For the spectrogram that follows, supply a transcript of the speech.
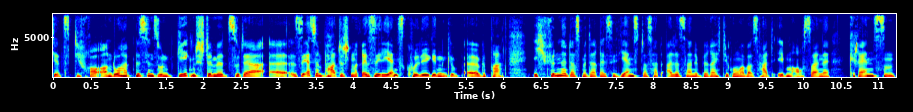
jetzt die Frau Arnaud hat ein bisschen so eine Gegenstimme zu der äh, sehr sympathischen Resilienzkollegin ge äh, gebracht. Ich finde, dass mit der Resilienz, das hat alles seine Berechtigung, aber es hat eben auch seine Grenzen.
